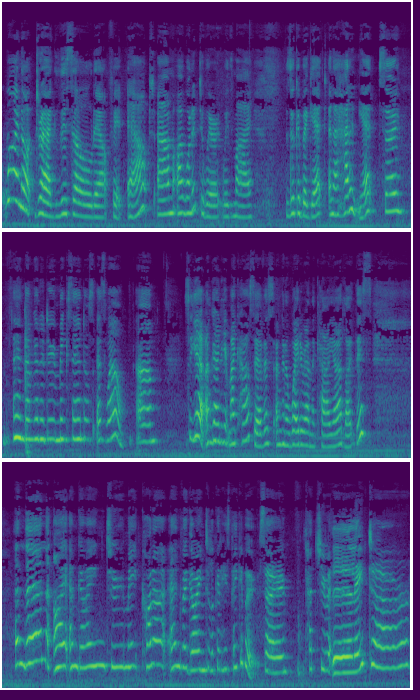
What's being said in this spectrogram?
why not drag this old outfit out? Um, I wanted to wear it with my Zucca baguette and I hadn't yet. So, and I'm going to do mink sandals as well. Um, so yeah, I'm going to get my car service. I'm going to wait around the car yard like this. And then I am going to meet Connor and we're going to look at his peekaboo. So catch you later.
